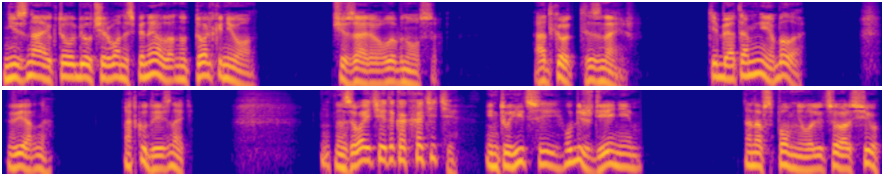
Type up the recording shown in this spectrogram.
Не знаю, кто убил Червона Спинелла, но только не он. Чезаре улыбнулся. — Откуда ты знаешь? Тебя там не было. — Верно. Откуда и знать? — Называйте это как хотите. Интуицией, убеждением. Она вспомнила лицо Арсю,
